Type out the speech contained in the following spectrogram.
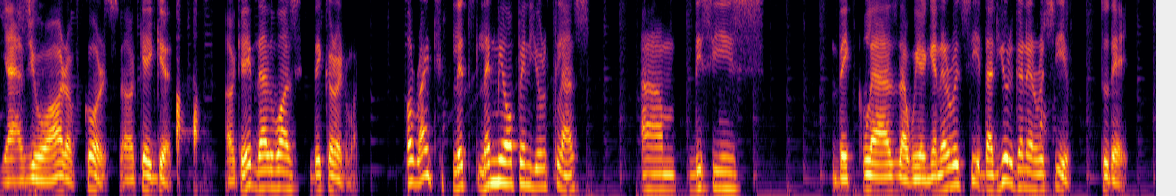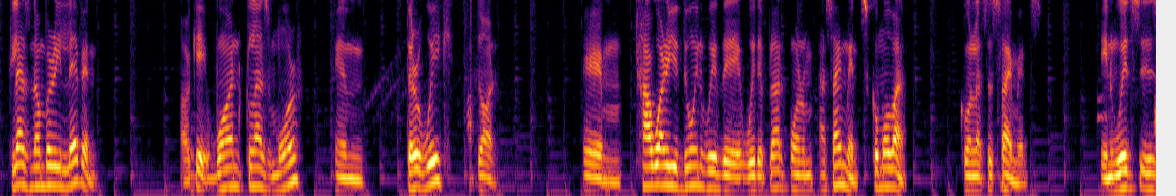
Yes, you are, of course. Okay, good. Okay, that was the correct one. All right, let's let me open your class. Um, this is the class that we are gonna receive, that you're gonna receive today. Class number 11. Okay, one class more and third week done. Um, how are you doing with the with the platform assignments? ¿Cómo van con las assignments? In which is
